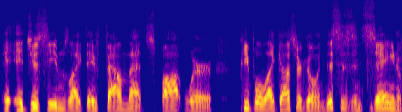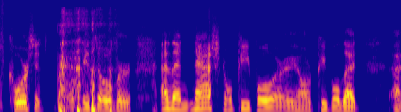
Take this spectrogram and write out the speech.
it, it just seems like they found that spot where people like us are going, "This is insane." Of course, it's it's over and then national people or you know or people that uh,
